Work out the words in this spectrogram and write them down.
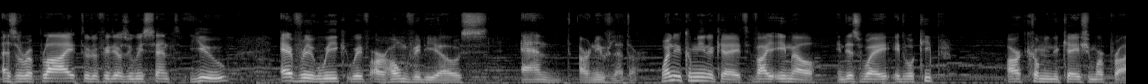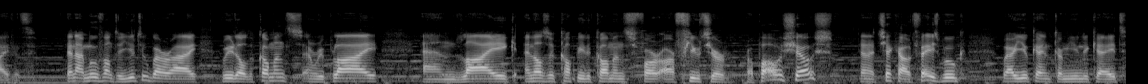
as a reply to the videos we send you every week with our home videos and our newsletter. When you communicate via email in this way, it will keep our communication more private. Then I move on to YouTube where I read all the comments and reply and like and also copy the comments for our future Rapalje shows. Then I check out Facebook where you can communicate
